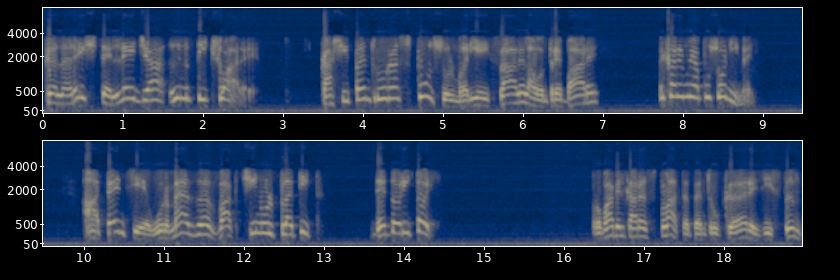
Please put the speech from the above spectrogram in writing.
călărește legea în picioare, ca și pentru răspunsul măriei sale la o întrebare pe care nu i-a pus-o nimeni. Atenție, urmează vaccinul plătit de doritori. Probabil ca răsplată, pentru că, rezistând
